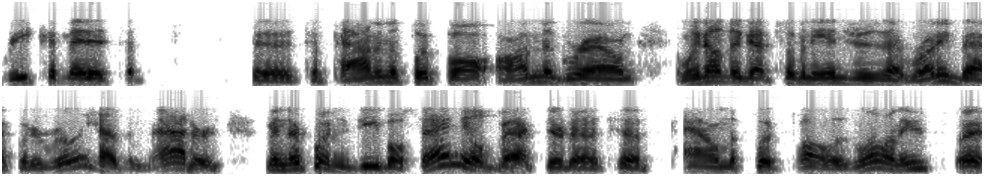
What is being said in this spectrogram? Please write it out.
recommitted to to, to pounding the football on the ground. And we know they got so many injuries at running back, but it really hasn't mattered. I mean, they're putting Deebo Samuel back there to, to pound the football as well. And he's uh,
